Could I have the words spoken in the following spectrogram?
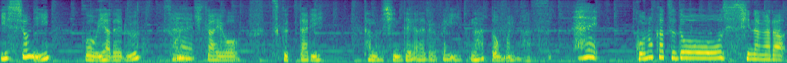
一緒にこうやれるそういう機会を作ったり、楽しんでやればいいなと思います。はい、この活動をしながら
